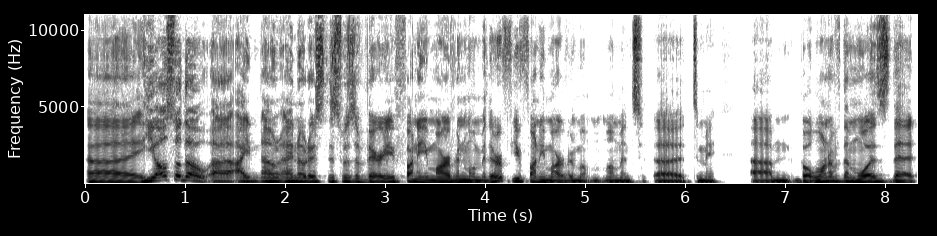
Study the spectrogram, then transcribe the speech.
Uh, he also, though, uh, I I noticed this was a very funny Marvin moment. There were a few funny Marvin mo- moments uh, to me, um, but one of them was that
